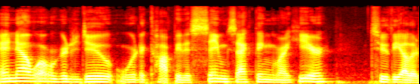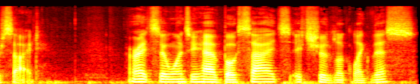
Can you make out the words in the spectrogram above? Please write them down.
And now what we're going to do, we're going to copy the same exact thing right here to the other side. Alright, so once we have both sides, it should look like this.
